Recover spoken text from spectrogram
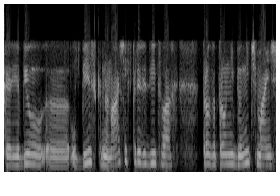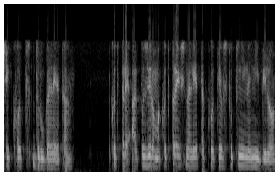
ker je bil uh, obisk na naših prireditvah, pravzaprav ni bil nič manjši kot druga leta. Kot pre, oziroma kot prejšnja leta, ko te vstopnine ni bilo.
